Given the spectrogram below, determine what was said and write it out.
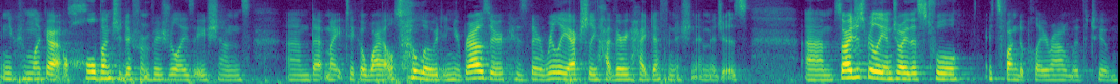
and you can look at a whole bunch of different visualizations um, that might take a while to load in your browser because they're really actually high, very high definition images. Um, so I just really enjoy this tool. It's fun to play around with too.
